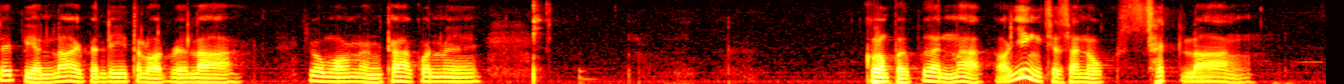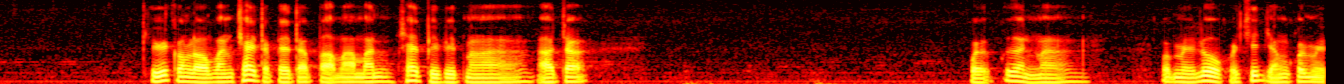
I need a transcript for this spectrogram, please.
ได้เปลี่ยนร้ายเป็นดีตลอดเวลา ชั่วโมงหนึ่ง ถ้าคนมี ความเปิดเพื่อนมากเขายิ่งจะสนุกเช็ดล้างชีวิตของเรา มันใช่แต่เปแต่ป่ามา มันใช่ผิดผิดมา อาจจะเปิดเพื่อนมา คนมีลูกก็คิดอย่างคนมี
